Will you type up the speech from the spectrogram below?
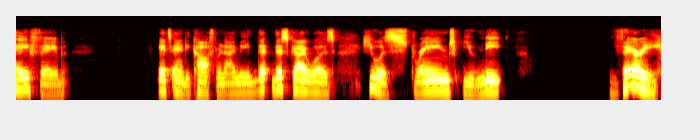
kayfabe, it's Andy Kaufman. I mean, th- this guy was, he was strange, unique, very,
